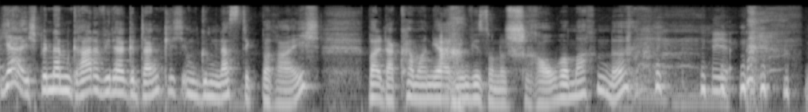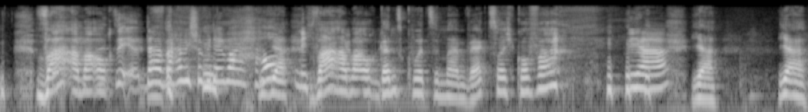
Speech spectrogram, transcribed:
ja, ich bin dann gerade wieder gedanklich im Gymnastikbereich, weil da kann man ja Ach. irgendwie so eine Schraube machen, ne? Ja. War aber auch. Da habe ich schon wieder überhaupt ja, nicht. War aber gedacht. auch ganz kurz in meinem Werkzeugkoffer. Ja. ja. Ja,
